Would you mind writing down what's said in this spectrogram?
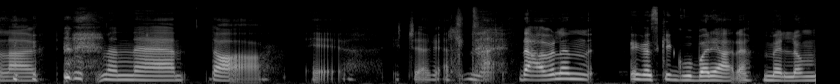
eller Men eh, da er ikke reelt. Nei. Det er vel en ganske god barriere mellom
